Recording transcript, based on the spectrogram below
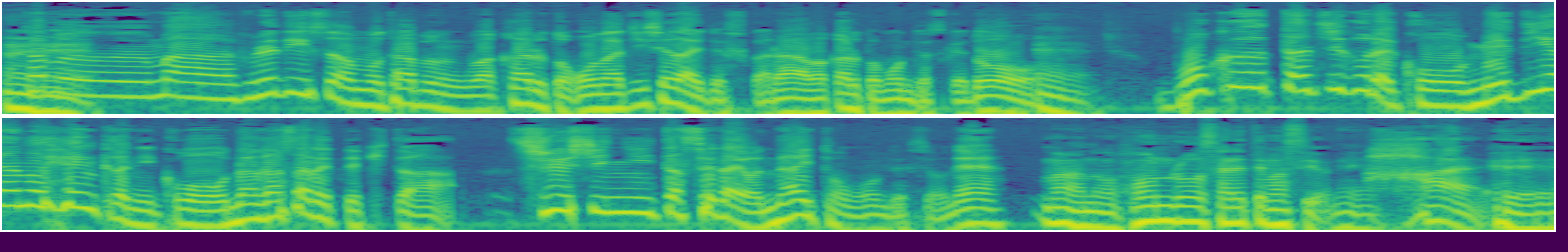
え多分、まあ、フレディさんも多分分かると同じ世代ですから分かると思うんですけど、ええ僕たちぐらいこうメディアの変化にこう流されてきた中心にいた世代はないと思うんですよね。まああの翻弄されてますよね。はい。え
